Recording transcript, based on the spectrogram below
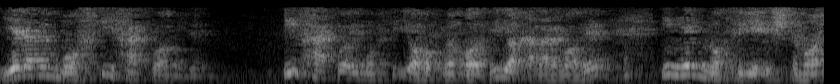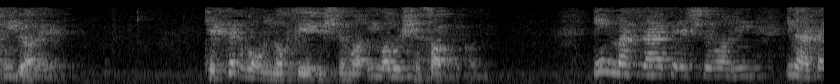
یه دفعه مفتی فتوا میده. این فتوای مفتی یا حکم قاضی یا خبر واحد این یک نقطه اجتماعی داره که طبق اون نقطه اجتماعی ما روش حساب این مسئله اجتماعی این اصلا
